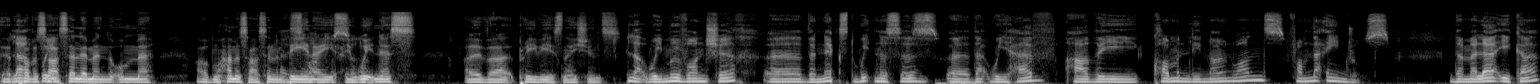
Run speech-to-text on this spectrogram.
the La, Prophet we- sallallahu and the Ummah of Muhammad sallallahu being a, a witness over previous nations? Look, we move on, Sheikh. Uh, the next witnesses uh, that we have are the commonly known ones from the angels. The Malaika,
